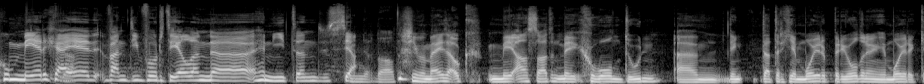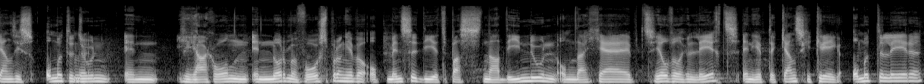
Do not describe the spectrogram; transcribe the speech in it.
hoe meer ga je van die voordelen eh, genieten. Dus ja. Inderdaad. Misschien voor mij is dat ook mee aansluitend met gewoon doen. Ehm, ik denk dat er geen mooiere periode en geen mooiere kans is om het te Nee. doen. En je gaat gewoon een enorme voorsprong hebben op mensen die het pas nadien doen. Omdat jij hebt heel veel geleerd en je hebt de kans gekregen om het te leren.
